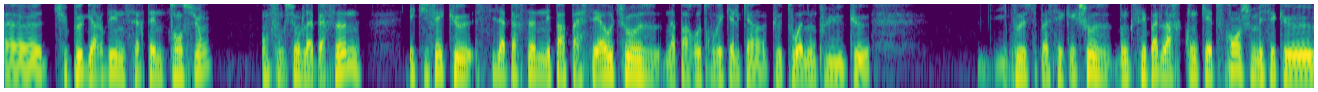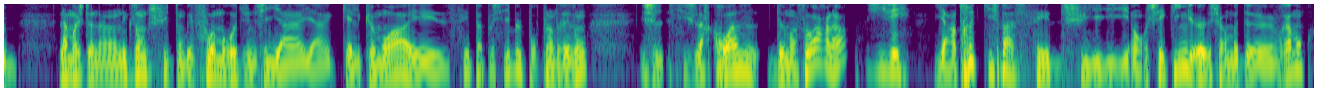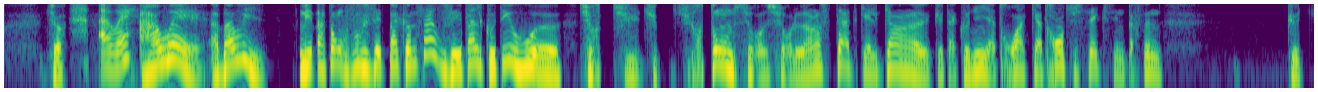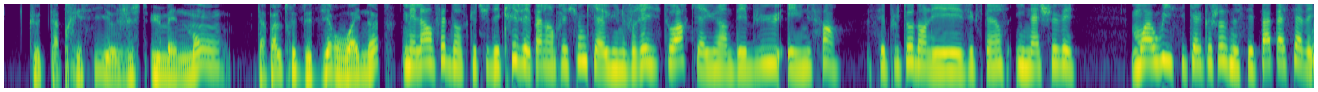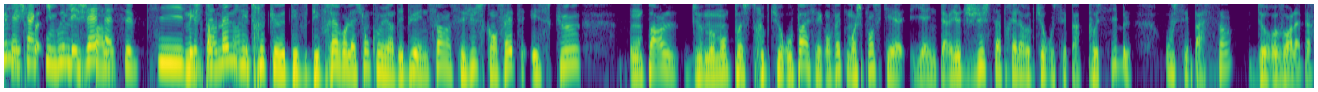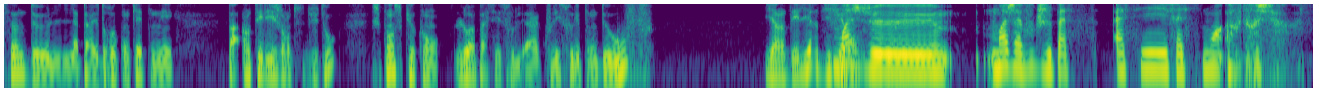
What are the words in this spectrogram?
euh, tu peux garder une certaine tension en fonction de la personne, et qui fait que si la personne n'est pas passée à autre chose, n'a pas retrouvé quelqu'un, que toi non plus, que il peut se passer quelque chose. Donc c'est pas de la reconquête franche, mais c'est que là, moi, je donne un exemple. Je suis tombé fou amoureux d'une fille il y, a, il y a quelques mois, et c'est pas possible pour plein de raisons. Je- si je la recroise demain soir, là, J'y vais. il y a un truc qui se passe. C'est, je suis en shaking, euh, je suis en mode euh, vraiment. Ah ouais? Ah ouais, ah bah oui. Mais attends, vous vous êtes pas comme ça? Vous avez pas le côté où euh, tu, re- tu, tu, tu retombes sur, sur le Insta de quelqu'un que tu as connu il y a 3-4 ans, tu sais que c'est une personne que, que tu apprécies juste humainement T'as pas le truc de dire why not? Mais là, en fait, dans ce que tu décris, j'ai pas l'impression qu'il y a eu une vraie histoire, qu'il y a eu un début et une fin. C'est plutôt dans les expériences inachevées. Moi, oui, si quelque chose ne s'est pas passé avec Oui, quelqu'un qui me oui, plaisait, parle- t'as ce petit. Mais je parle même des trucs, euh, des, des vraies relations qui ont eu un début et une fin. C'est juste qu'en fait, est-ce que on parle de moment post-rupture ou pas? C'est qu'en fait, moi, je pense qu'il y a- il y, a une période juste après la rupture où c'est pas possible, où c'est pas sain de revoir la personne. De la période de reconquête n'est pas intelligente du tout. Je pense que quand l'eau a passé sous, a coulé sous les ponts de ouf, il y a un délire différent. Moi, je, moi, j'avoue que je passe assez facilement à autre chose.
